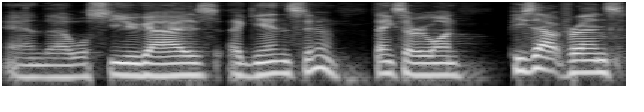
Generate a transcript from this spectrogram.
and uh, we'll see you guys again soon. Thanks, everyone. Peace out, friends.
